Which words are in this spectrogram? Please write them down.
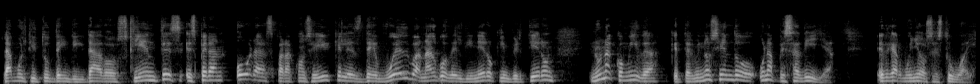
La multitud de indignados clientes esperan horas para conseguir que les devuelvan algo del dinero que invirtieron en una comida que terminó siendo una pesadilla. Edgar Muñoz estuvo ahí.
